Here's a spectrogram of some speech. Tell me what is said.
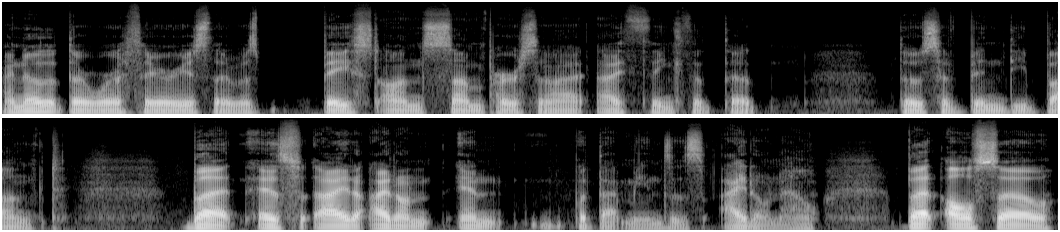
I know that there were theories that it was based on some person. I, I think that, that those have been debunked. But as I, I don't, and what that means is I don't know. But also,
